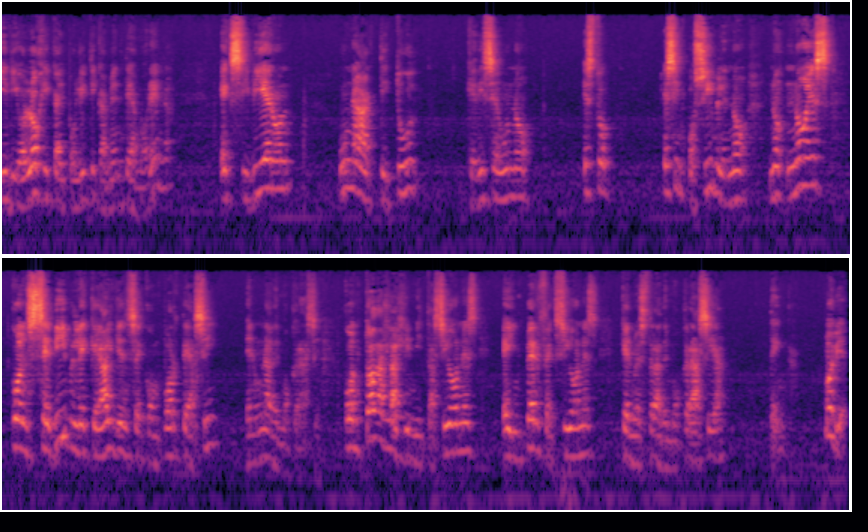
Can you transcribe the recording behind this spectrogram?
ideológica y políticamente a Morena, exhibieron una actitud que dice uno, esto es imposible, no, no, no es concebible que alguien se comporte así en una democracia, con todas las limitaciones e imperfecciones que nuestra democracia tenga. Muy bien.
